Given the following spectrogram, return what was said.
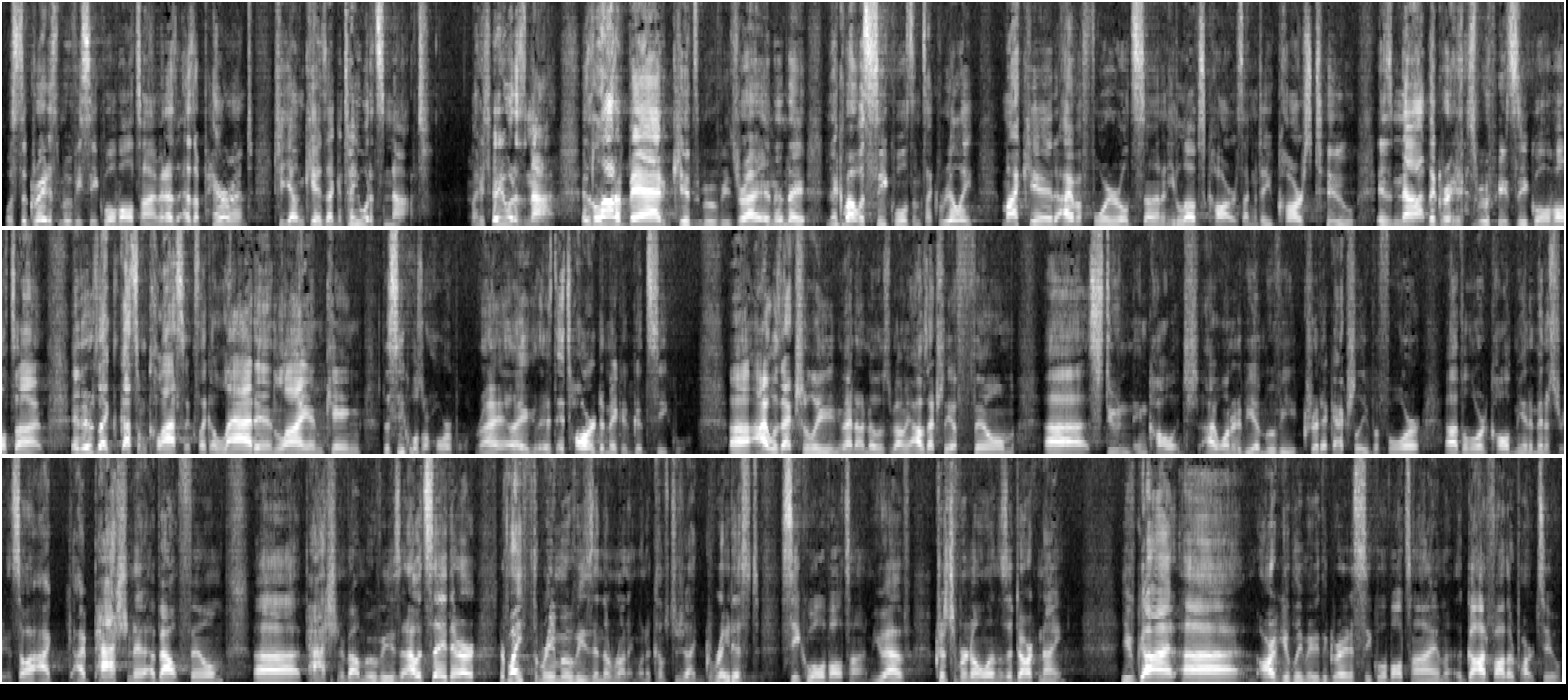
What's the greatest movie sequel of all time? And as, as a parent to young kids, I can tell you what it's not. I can tell you what it's not. There's a lot of bad kids' movies, right? And then they think about with sequels, and it's like, really? My kid, I have a four year old son, and he loves cars. I can tell you, Cars 2 is not the greatest movie sequel of all time. And there's like, got some classics, like Aladdin, Lion King. The sequels are horrible, right? Like, it's hard to make a good sequel. Uh, I was actually, you might not know this about me, I was actually a film uh, student in college. I wanted to be a movie critic actually before uh, the Lord called me into ministry. And so I, I'm passionate about film, uh, passionate about movies. And I would say there are, there are probably three movies in the running when it comes to like greatest sequel of all time. You have Christopher Nolan's The Dark Knight. You've got uh, arguably maybe the greatest sequel of all time, Godfather Part 2.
